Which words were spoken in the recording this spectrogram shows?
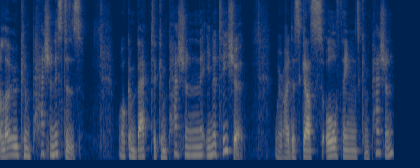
Hello, Compassionistas. Welcome back to Compassion in a T shirt, where I discuss all things compassion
